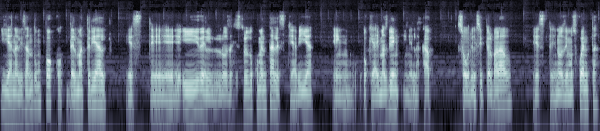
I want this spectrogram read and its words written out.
y analizando un poco del material este, y de los registros documentales que había en, o que hay más bien en el CAP sobre el sitio Alvarado, este, nos dimos cuenta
